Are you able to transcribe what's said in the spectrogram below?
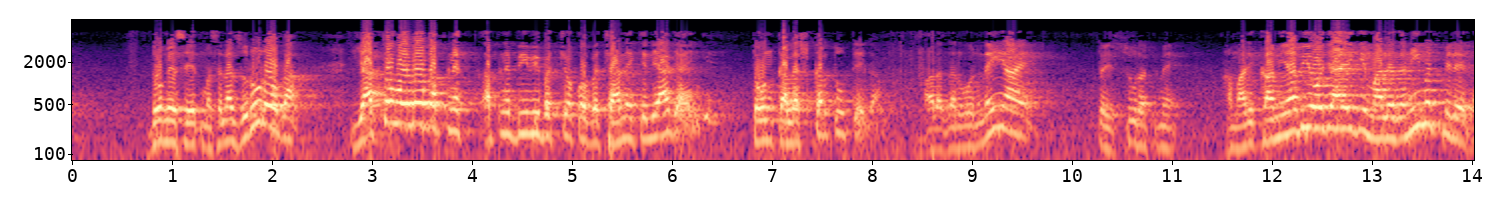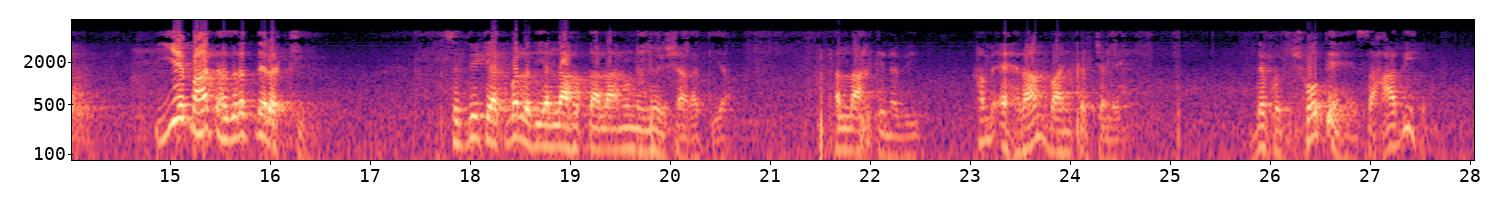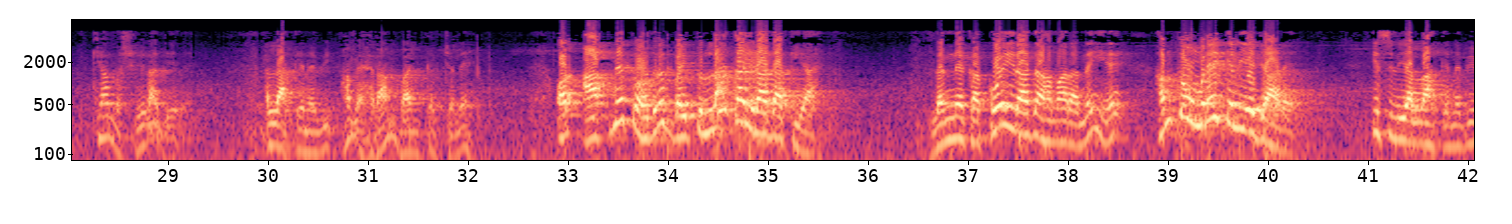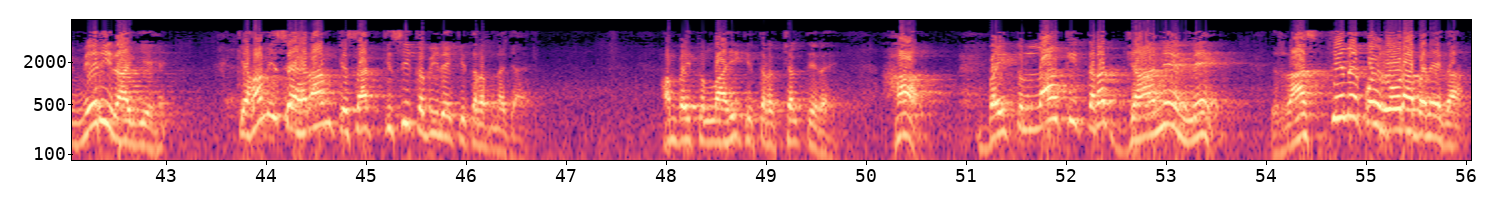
دو میں سے ایک مسئلہ ضرور ہوگا۔ یا تو وہ لوگ اپنے اپنے بیوی بچوں کو بچانے کے لیے آ جائیں گے تو ان کا لشکر ٹوٹے گا۔ اور اگر وہ نہیں آئے تو اس صورت میں ہماری کامیابی ہو جائے گی، مال غنیمت ملے گا۔ یہ بات حضرت نے رکھی۔ صدیق اکبر رضی اللہ تعالیٰ عنہ نے یوں اشارہ کیا۔ اللہ کے نبی۔ ہم احرام باندھ کر چلے ہیں۔ دیکھو چھوتے ہیں، صحابی ہیں، کیا مشورہ دے رہے ہیں۔ اللہ کے نبی، ہم احرام باندھ کر چلے ہیں۔ اور آپ نے تو حضرت بیت اللہ کا ارادہ کیا ہے۔ لڑنے کا کوئی ارادہ ہمارا نہیں ہے۔ ہم تو عمرے کے لیے جا رہے ہیں۔ اس لیے اللہ کے نبی میری رائے یہ ہے کہ ہم اس احرام کے ساتھ کسی قبیلے کی طرف نہ جائیں۔ ہم بیت اللہ ہی کی طرف چلتے رہے۔ ہاں بیت اللہ کی طرف جانے میں راستے میں کوئی روڑا بنے گا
